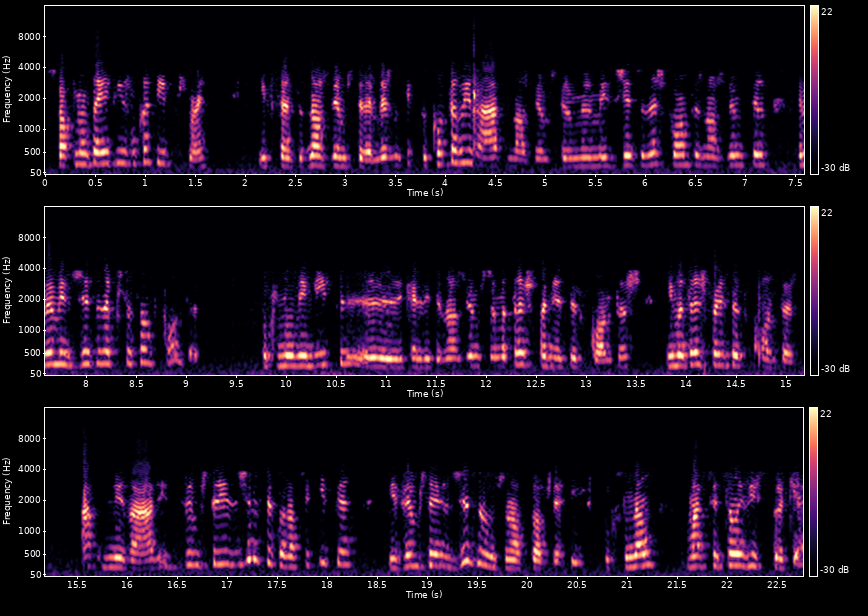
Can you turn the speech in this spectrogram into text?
Só que não tem fins lucrativos, não é? E, portanto, nós devemos ter a mesma tipo de contabilidade, nós devemos ter a mesma exigência nas contas, nós devemos ter a mesma exigência na prestação de contas. Porque, no limite, uh, quer dizer, nós devemos ter uma transparência de contas e uma transparência de contas à comunidade e devemos ter exigência com a nossa equipe e devemos ter exigência nos nossos objetivos, porque senão uma associação existe para quê?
